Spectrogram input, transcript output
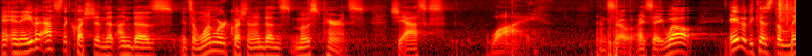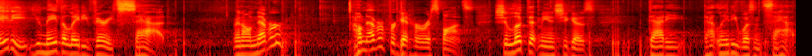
And, and Ava asks the question that undoes, it's a one word question that undoes most parents. She asks, why? And so I say, well, Ava, because the lady, you made the lady very sad. And I'll never, I'll never forget her response. She looked at me and she goes, Daddy, that lady wasn't sad.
